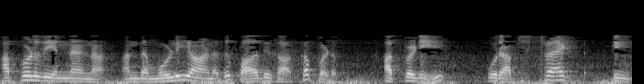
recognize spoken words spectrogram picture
அப்பொழுது என்னன்னா அந்த மொழியானது பாதுகாக்கப்படும். அப்படி ஒரு அப்டிராக்ட் திங்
